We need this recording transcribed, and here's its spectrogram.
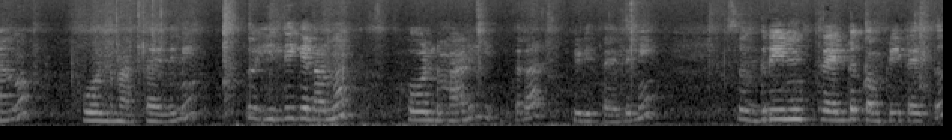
ನಾನು ಹೋಲ್ಡ್ ಮಾಡ್ತಾ ಇದ್ದೀನಿ. ಸೊ ಇಲ್ಲಿಗೆ ನಾನು ಹೋಲ್ಡ್ ಮಾಡಿ ಈ ಥರ ಹಿಡಿತಾ ಇದ್ದೀನಿ. ಸೊ ಗ್ರೀನ್ ಥ್ರೆಡ್ ಕಂಪ್ಲೀಟ್ ಆಯಿತು.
